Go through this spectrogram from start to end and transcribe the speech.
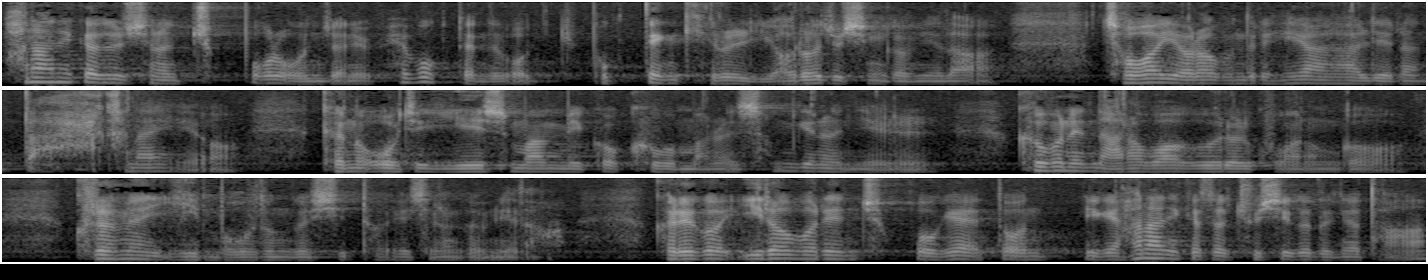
하나님께서 주시는 축복을 온전히 회복된 복된 길을 열어주신 겁니다. 저와 여러분들이 해야 할 일은 딱 하나예요. 그는 오직 예수만 믿고 그분만을 섬기는 일, 그분의 나라와 의를 구하는 거. 그러면 이 모든 것이 더해지는 겁니다. 그리고 잃어버린 축복에 또 이게 하나님께서 주시거든요. 다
